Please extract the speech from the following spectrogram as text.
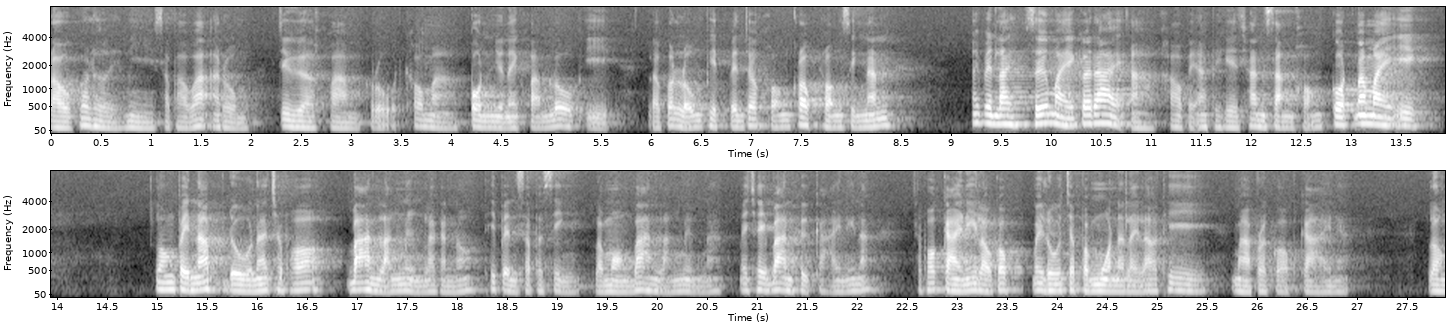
เราก็เลยมีสภาวะอารมณ์เจือความโกรธเข้ามาปนอยู่ในความโลภอีก แล้วก็หลงผิดเป็นเจ้าของครอบครองสิ่งนั้น ไม่เป็นไรซื้อใหม่ก็ได้อ่าเข้าไปแอปพลิเคชันสั่งของกดมาใหม่อีก ลองไปนับดูนะ เฉพาะบ้านหลังหนึ่งแล้วกันเนาะที่เป็นสรรพสิ่งเรามองบ้านหลังหนึ่งนะ ไม่ใช่บ้านคือกายนี้นะ เฉพาะกายนี้เราก็ไม่รู้จะประมวลอะไรแล้วที่มาประกอบกายเนี่ยลอง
